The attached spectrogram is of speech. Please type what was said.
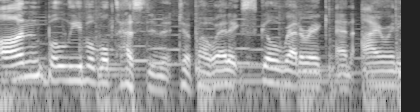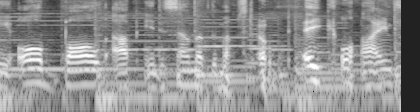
unbelievable testament to poetic skill, rhetoric, and irony, all balled up into some of the most opaque lines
